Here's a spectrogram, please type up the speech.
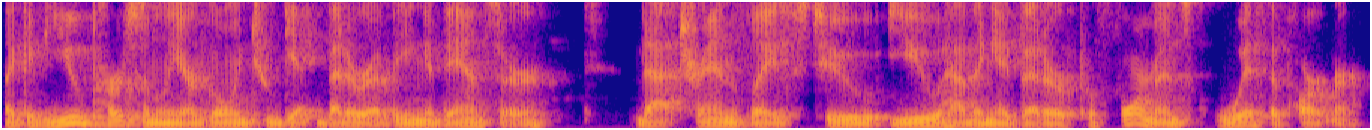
like if you personally are going to get better at being a dancer that translates to you having a better performance with a partner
